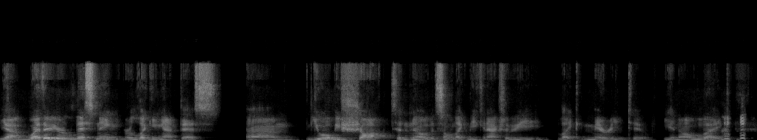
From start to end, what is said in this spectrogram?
Yeah, whether you're listening or looking at this, um, you will be shocked to know that someone like me can actually be like married to, you know, like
